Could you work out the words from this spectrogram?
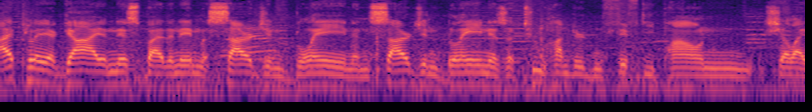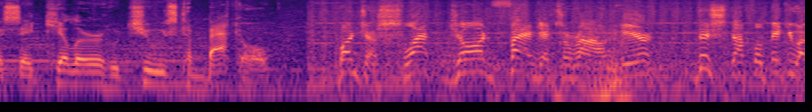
I play a guy in this by the name of Sergeant Blaine, and Sergeant Blaine is a 250 pound, shall I say, killer who chews tobacco. Bunch of slack-jawed faggots around here. This stuff will make you a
